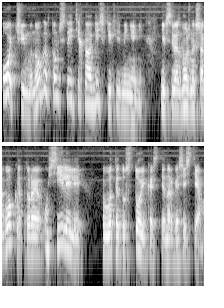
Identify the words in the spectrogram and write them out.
очень много, в том числе и технологических изменений и всевозможных шагов, которые усилили вот эту стойкость энергосистемы.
